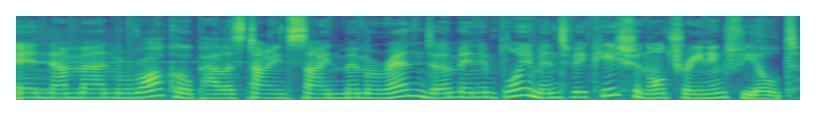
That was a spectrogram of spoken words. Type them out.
In Amman, Morocco, Palestine signed memorandum in employment vocational training field.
